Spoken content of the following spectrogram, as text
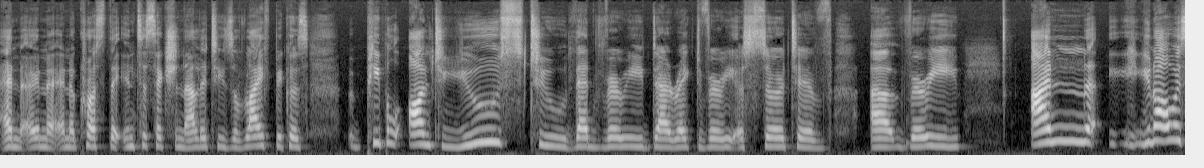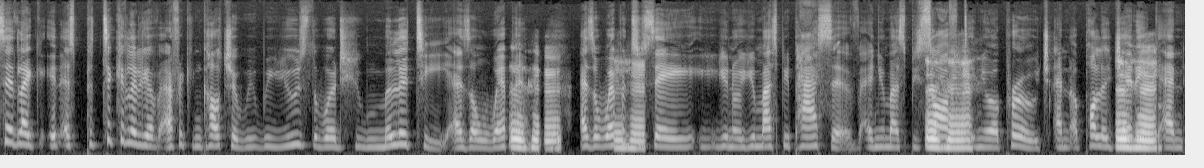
and, and, and across the intersectionalities of life because people aren't used to that very direct, very assertive, uh, very un you know i always said like it as particularly of african culture we, we use the word humility as a weapon mm-hmm. as a weapon mm-hmm. to say you know you must be passive and you must be soft mm-hmm. in your approach and apologetic mm-hmm. and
